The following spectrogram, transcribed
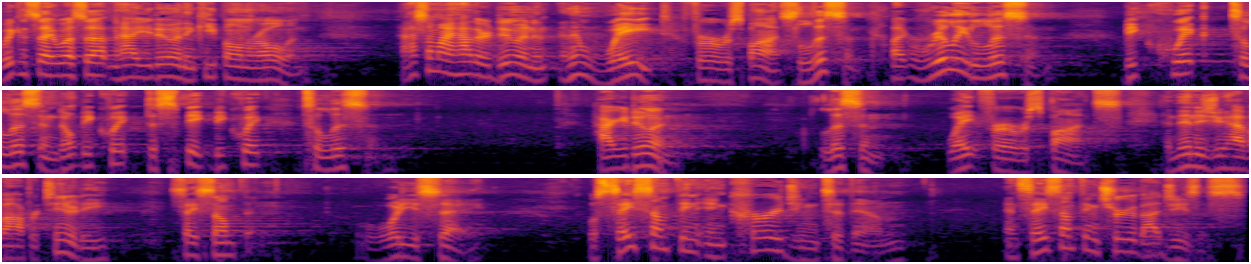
we can say what's up and how you doing and keep on rolling. Ask somebody how they're doing and, and then wait for a response. Listen, like really listen. Be quick to listen. Don't be quick to speak. Be quick to listen. How are you doing? Listen. Wait for a response. And then as you have opportunity, say something. What do you say? Well, say something encouraging to them and say something true about Jesus.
